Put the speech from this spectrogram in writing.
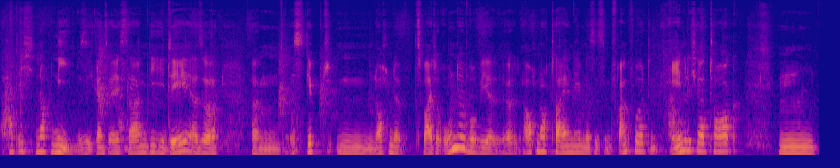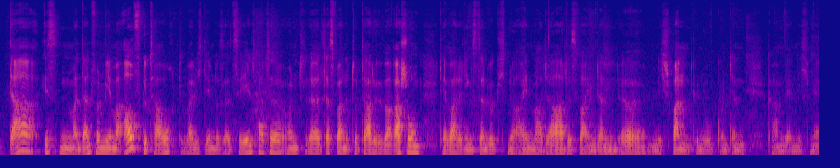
hatte ich noch nie, muss ich ganz ehrlich okay. sagen. Die Idee, also es gibt noch eine zweite Runde, wo wir äh, auch noch teilnehmen. Das ist in Frankfurt, ein ähnlicher Talk. Hm, da ist ein Mandant von mir mal aufgetaucht, weil ich dem das erzählt hatte und äh, das war eine totale Überraschung. Der war allerdings dann wirklich nur einmal da, das war ihm dann äh, nicht spannend genug und dann kam der nicht mehr.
